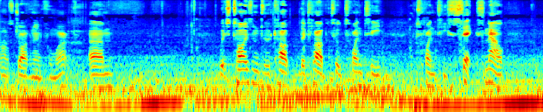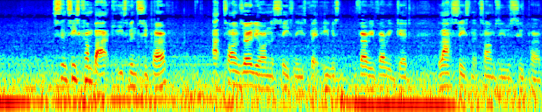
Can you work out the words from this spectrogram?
I was driving home from work. Um, which ties him to the club, the club till 20 26. Now, since he's come back, he's been superb. At times earlier on the season, he's been, he was very, very good. Last season, at times, he was superb.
